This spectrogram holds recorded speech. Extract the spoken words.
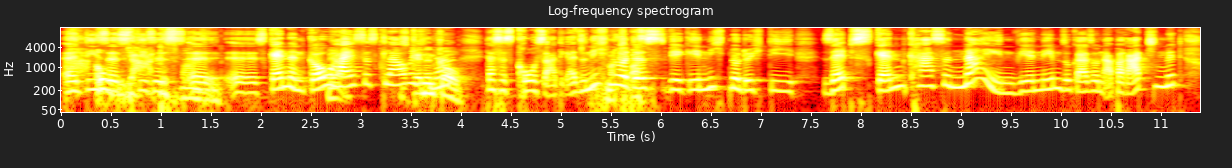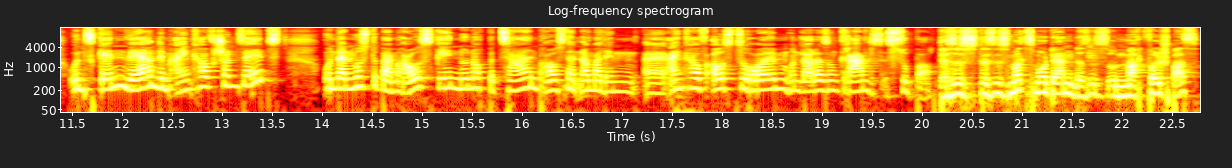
äh, dieses, Oh, ja, dieses äh, äh, Scan and Go Ja. heißt es, glaube ich. Scan and ne? Go. Das ist großartig. Also nicht nur Spaß. das, wir gehen nicht nur durch die Selbstscan-Kasse, nein, wir nehmen sogar so ein Apparatchen mit und scannen während dem Einkauf schon selbst. Und dann musst du beim Rausgehen nur noch bezahlen, brauchst nicht nochmal den äh, Einkauf auszuräumen und lauter so ein Kram. Das ist super. Das ist, das ist modsmodern, das ist und macht voll Spaß.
